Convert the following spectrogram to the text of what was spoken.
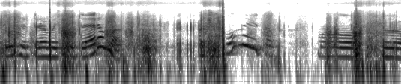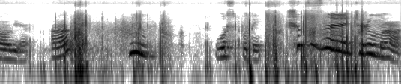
дуже треба це дерево. А чого в неї так мало здоров'я? А? Хм. Господи, що це за тюрма?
